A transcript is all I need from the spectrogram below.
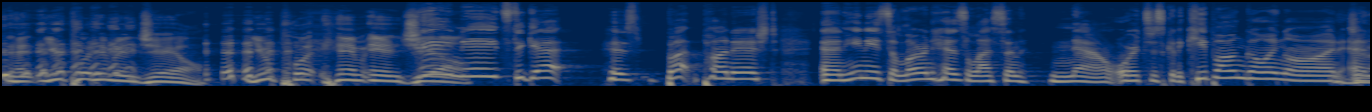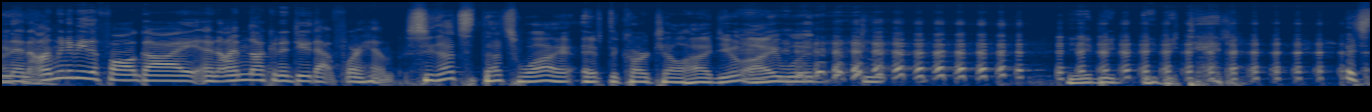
that you put him in jail. You put him in jail. He needs to get his butt punished and he needs to learn his lesson now or it's just going to keep on going on and then I'm going to be the fall guy and I'm not going to do that for him. See, that's that's why if the cartel had you, I would. you'd be you'd be dead. It's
